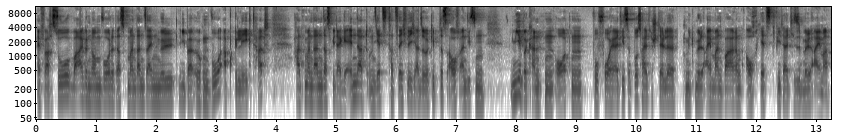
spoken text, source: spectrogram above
einfach so wahrgenommen wurde, dass man dann seinen Müll lieber irgendwo abgelegt hat, hat man dann das wieder geändert und jetzt tatsächlich, also gibt es auch an diesen mir bekannten Orten, wo vorher diese Bushaltestelle mit Mülleimern waren, auch jetzt wieder diese Mülleimer.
